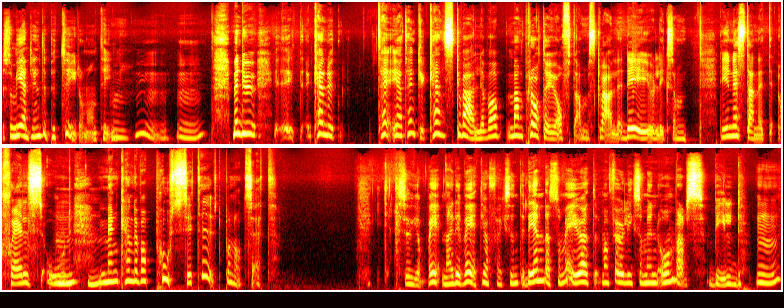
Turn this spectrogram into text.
som egentligen inte betyder någonting. Mm, mm. Men du, eh, kan du jag tänker, kan skvaller vara, man pratar ju ofta om skvaller, det är ju liksom, det är nästan ett skällsord, mm, mm. men kan det vara positivt på något sätt? Alltså jag vet, nej det vet jag faktiskt inte. Det enda som är ju att man får liksom en omvärldsbild. Mm.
